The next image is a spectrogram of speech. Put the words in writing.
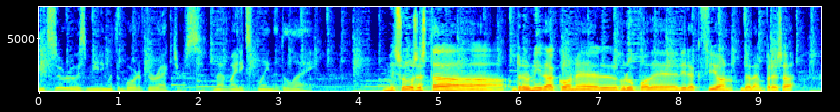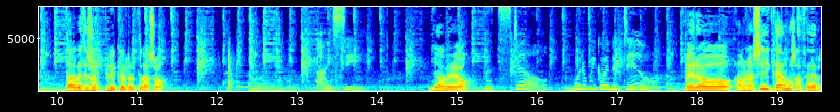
Mitsuru is meeting with the board of directors. and That might explain the delay. Misurus está reunida con el grupo de dirección de la empresa. Tal vez eso explique el retraso. I see. Ya veo. Pero aún así, ¿qué vamos a hacer?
